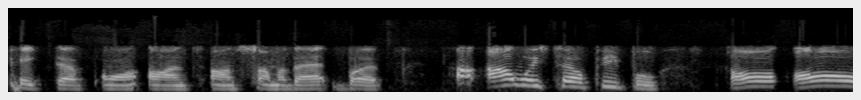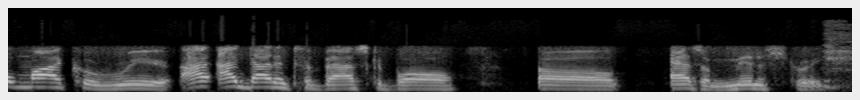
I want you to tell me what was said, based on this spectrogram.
picked up on on on some of that. But I, I always tell people all all my career, I, I got into basketball uh, as a ministry.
